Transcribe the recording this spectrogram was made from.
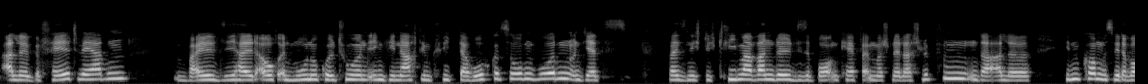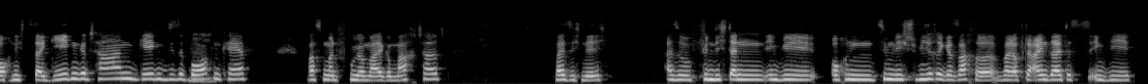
alle gefällt werden, weil sie halt auch in Monokulturen irgendwie nach dem Krieg da hochgezogen wurden und jetzt, weiß ich nicht, durch Klimawandel diese Borkenkäfer immer schneller schlüpfen und da alle hinkommen. Es wird aber auch nichts dagegen getan, gegen diese mhm. Borkenkäfer, mhm. was man früher mal gemacht hat weiß ich nicht. Also finde ich dann irgendwie auch eine ziemlich schwierige Sache, weil auf der einen Seite ist es irgendwie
